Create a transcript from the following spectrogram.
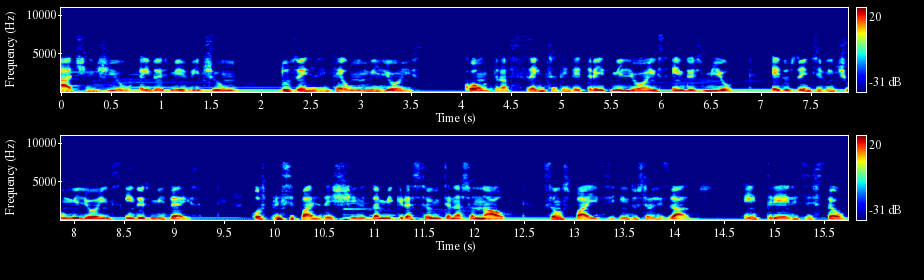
atingiu, em 2021, 231 milhões, contra 173 milhões em 2000 e 221 milhões em 2010. Os principais destinos da migração internacional são os países industrializados. Entre eles estão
